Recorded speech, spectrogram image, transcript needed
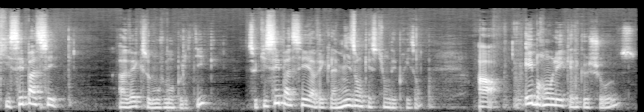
qui s'est passé avec ce mouvement politique, ce qui s'est passé avec la mise en question des prisons, a ébranlé quelque chose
